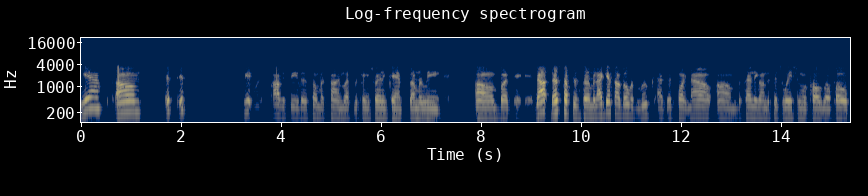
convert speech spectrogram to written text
Yeah, um, it's it's obviously there's so much time left between training camp, summer league. Um, but it, that that's tough to determine. I guess I'll go with Luke at this point now. Um, depending on the situation with Caldwell Pope,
